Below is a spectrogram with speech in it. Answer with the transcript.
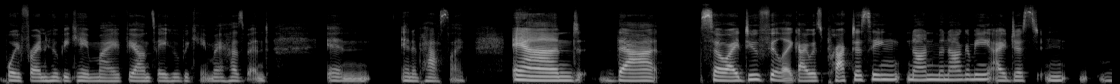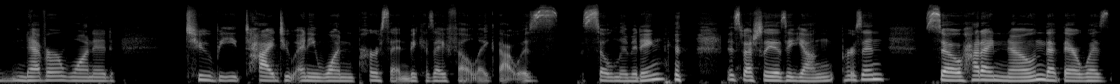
boyfriend who became my fiance, who became my husband in in a past life. And that so I do feel like I was practicing non-monogamy. I just n- never wanted to be tied to any one person because I felt like that was so limiting, especially as a young person. So had I known that there was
